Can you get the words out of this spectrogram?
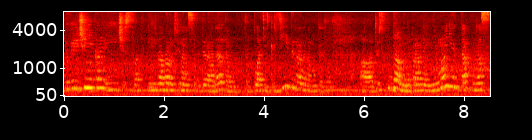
и увеличение количества, или наоборот финансовая дыра, да, там как-то платить кредиты надо, там вот это вот. А, то есть куда мы направляем внимание, так у нас,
